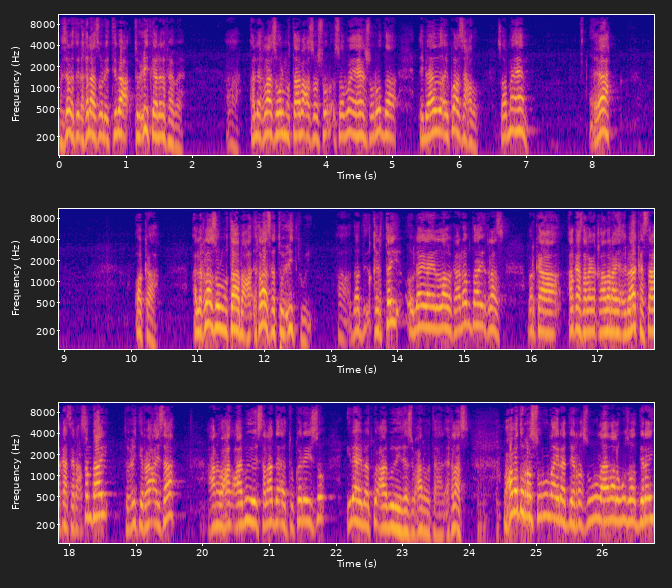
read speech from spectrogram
Masalat ikhlaas walitibac tawxiidkaa laga fahmaa. Alikhlaas walmutaabaca soo ma aheen shuruudda cibaadadu ay ku asaxdo soo ma aheen? Ya waka. Alikhlaas walmutaabaca ikhlaaska tawxiidka wey haddaad qirtay oo laa ilaha illa allah way kaa dhab tahay ikhlaas. Marka halkaasa laga qaadanaya cibaada kasta halkaasay raacsan tahay tawxiidkii raacaysaa maana waxaad caabudaysa salaada aad tukanayso ilahay baad ku caabudaysaa subxana wa tacala ikhlaas. Moxamedun rasuulullah inaad rasuulullah adaa lagu soo diray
